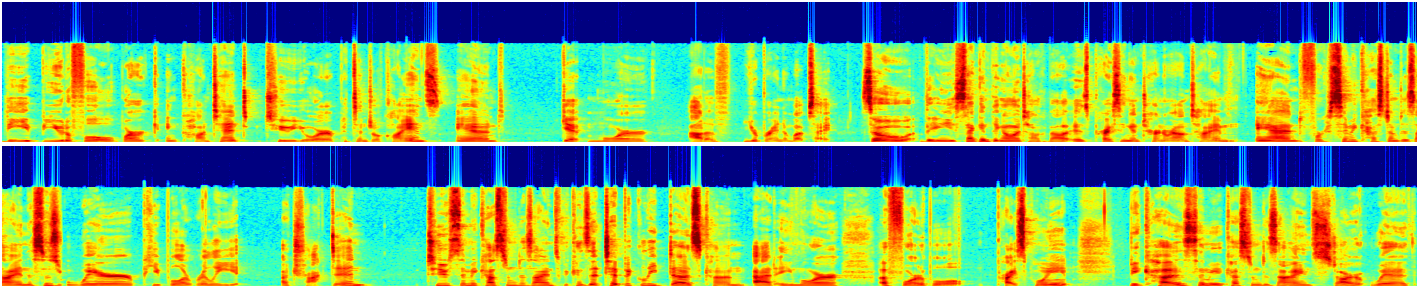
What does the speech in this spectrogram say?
the beautiful work and content to your potential clients and get more out of your brand and website. So, the second thing I want to talk about is pricing and turnaround time. And for semi custom design, this is where people are really attracted to semi custom designs because it typically does come at a more affordable price point because semi custom designs start with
